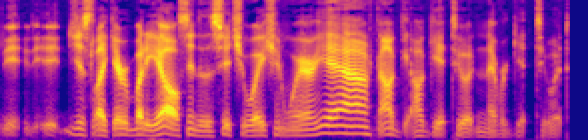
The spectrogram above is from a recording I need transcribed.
it, it, just like everybody else into the situation where, yeah, I'll I'll get to it and never get to it.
